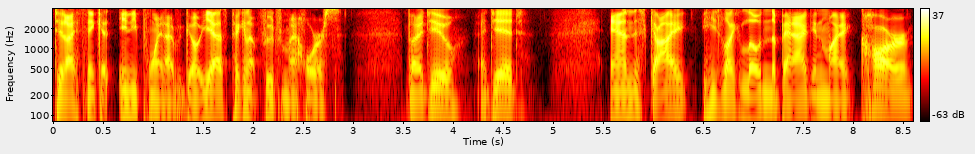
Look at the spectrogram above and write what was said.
did I think at any point I would go, yeah, I was picking up food for my horse. But I do, I did. And this guy, he's like loading the bag in my car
